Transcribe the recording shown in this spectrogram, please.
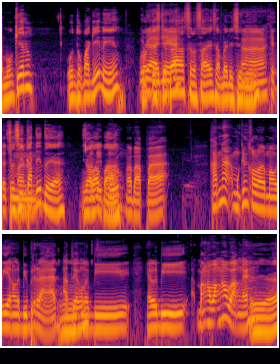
mungkin untuk pagi ini Udah aja kita ya. selesai sampai di sini. Nah, kita cuman- Sesingkat itu ya. nggak apa-apa. apa-apa. Karena mungkin kalau mau yang lebih berat atau yang Hmm. lebih yang lebih mengawang-awang ya, Iya.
